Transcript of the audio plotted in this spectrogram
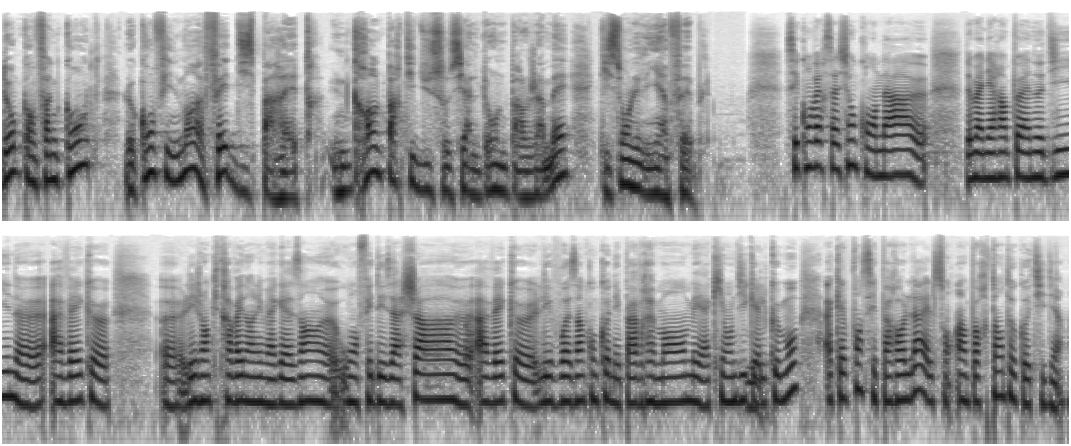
Donc, en fin de compte, le confinement a fait disparaître une grande partie du social dont on ne parle jamais, qui sont les liens faibles ces conversations qu'on a euh, de manière un peu anodine euh, avec euh, les gens qui travaillent dans les magasins euh, où on fait des achats, euh, avec les voisins qu'on connaît pas vraiment, mais à qui on dit mm. quelques mots, à quel point ces paroles-là, elles sont importantes au quotidien?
